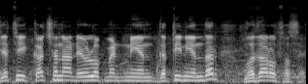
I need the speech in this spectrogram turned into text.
જેથી કચ્છના ડેવલપમેન્ટની ગતિની અંદર વધારો થશે.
